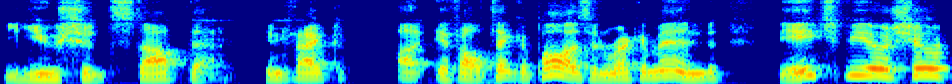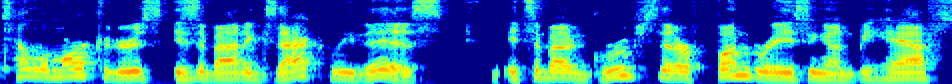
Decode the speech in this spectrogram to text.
you should stop that in fact uh, if I'll take a pause and recommend the HBO show Telemarketers is about exactly this. It's about groups that are fundraising on behalf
